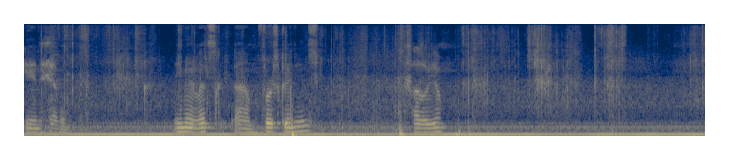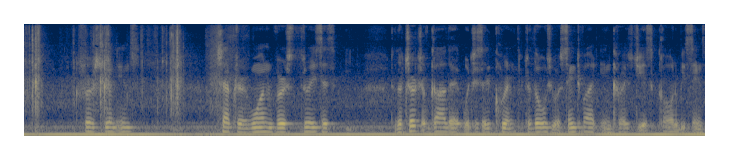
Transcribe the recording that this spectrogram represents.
in heaven. Amen. Let's um, First Corinthians. Hallelujah. First Corinthians chapter one verse three says, "To the church of God that which is in Corinth, to those who are sanctified in Christ Jesus, called to be saints,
